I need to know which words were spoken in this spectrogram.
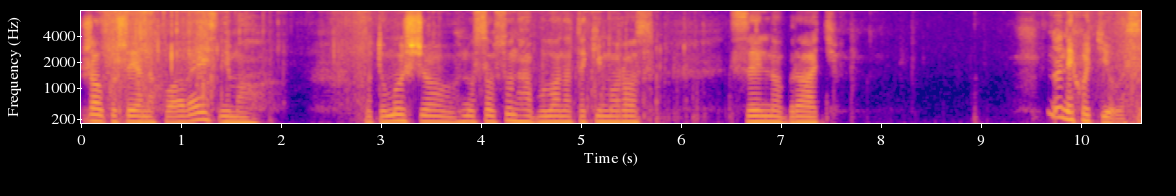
Жалко, що я на Huawei знімав. Тому що ну, Samsung було на такий мороз сильно брати. Ну, не хотілося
